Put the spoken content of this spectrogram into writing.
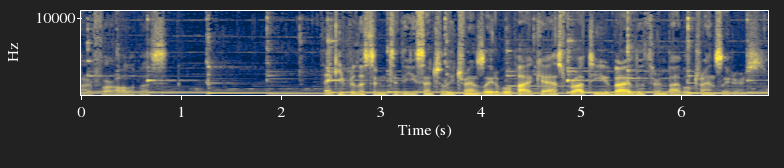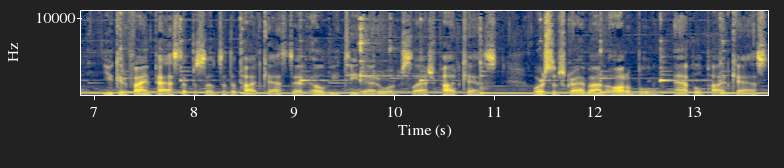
are for all of us. Thank you for listening to the Essentially Translatable podcast brought to you by Lutheran Bible Translators. You can find past episodes of the podcast at lbt.org slash podcast or subscribe on Audible, Apple Podcast,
